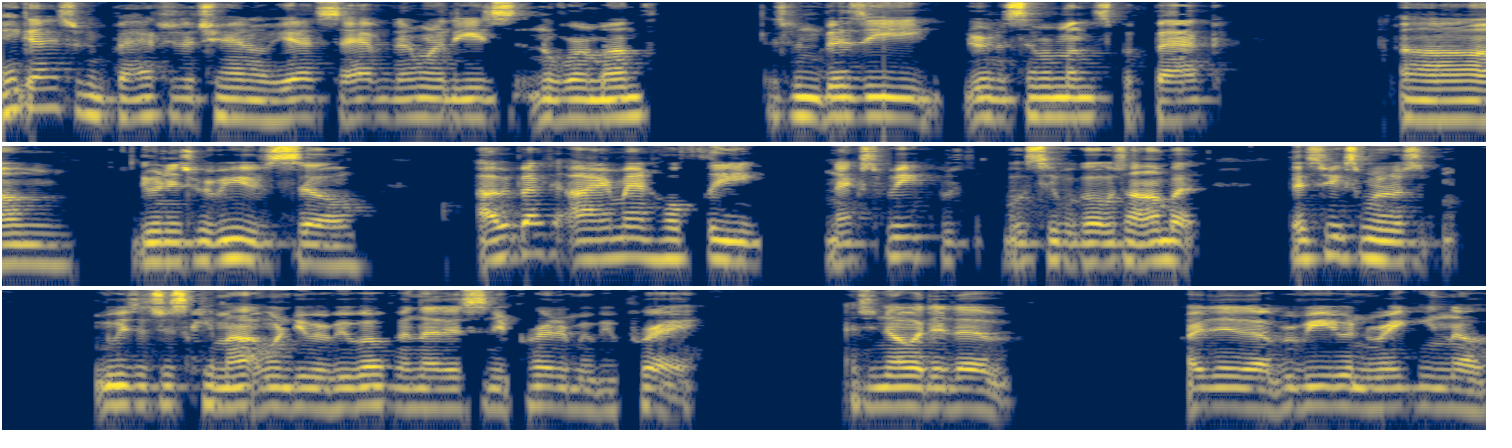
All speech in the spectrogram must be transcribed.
Hey guys, welcome back to the channel. Yes, I haven't done one of these in over a month. It's been busy during the summer months, but back um, doing these reviews. So I'll be back to Iron Man hopefully next week. We'll see what goes on. But this week's one of those movies that just came out. I want to do a review of, and that is the new Predator movie, Prey. As you know, I did a I did a review and ranking of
